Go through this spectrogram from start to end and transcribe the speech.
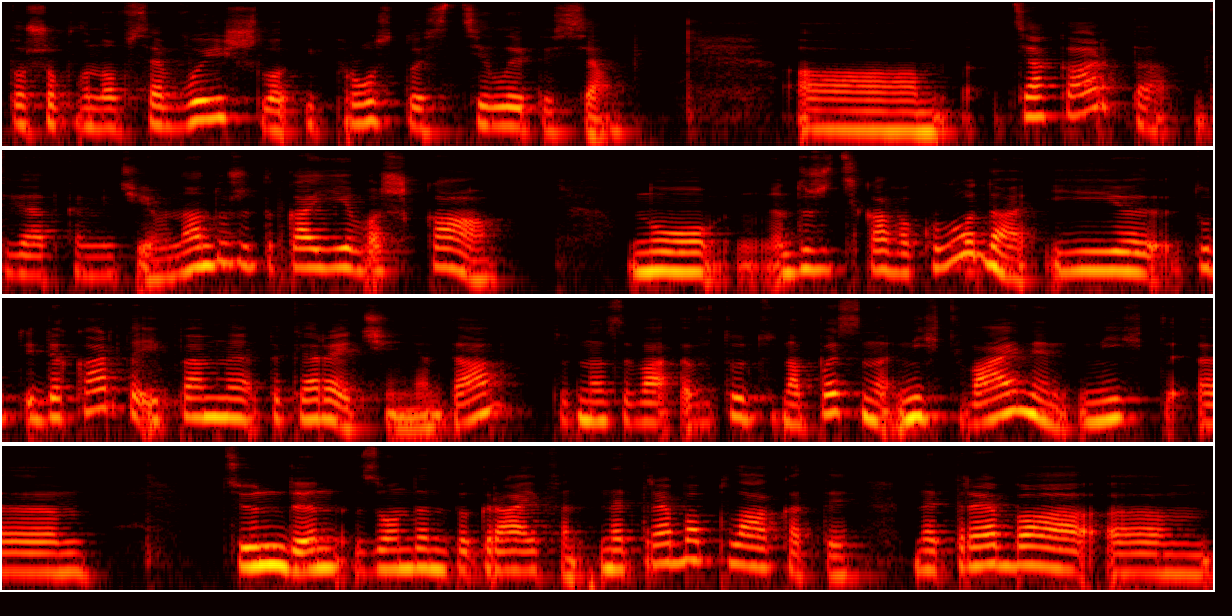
то, щоб воно все вийшло і просто зцілитися. А, ця карта, дев'ятка мечей, вона дуже така є важка. Ну, дуже цікава колода, і тут іде карта і певне таке речення. Да? Тут, назива... тут написано nicht weinen, nicht äh, zünden, sondern begreifen. Не треба плакати, не треба ем,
